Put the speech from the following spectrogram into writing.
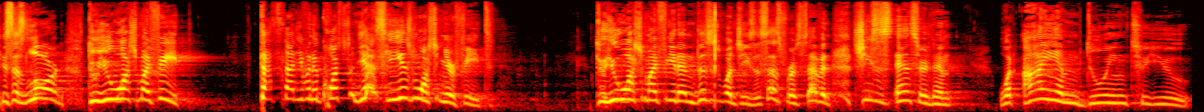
He says, Lord, do you wash my feet? That's not even a question. Yes, he is washing your feet. Do you wash my feet? And this is what Jesus says, verse 7. Jesus answered him, What I am doing to you,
